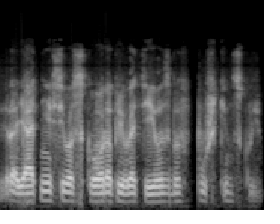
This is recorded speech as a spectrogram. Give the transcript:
вероятнее всего, скоро превратилась бы в Пушкинскую.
